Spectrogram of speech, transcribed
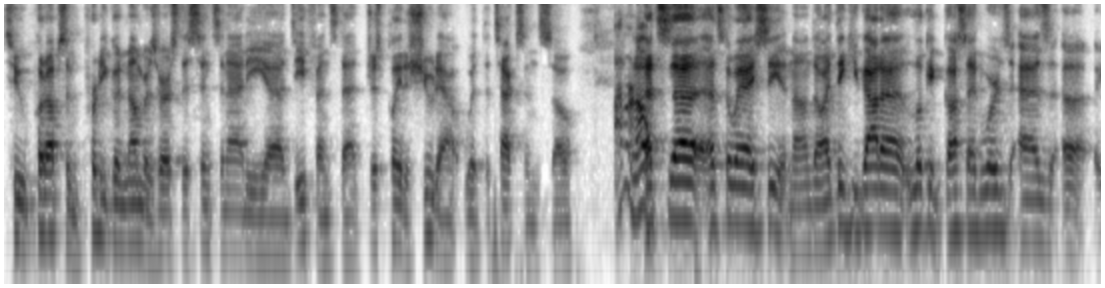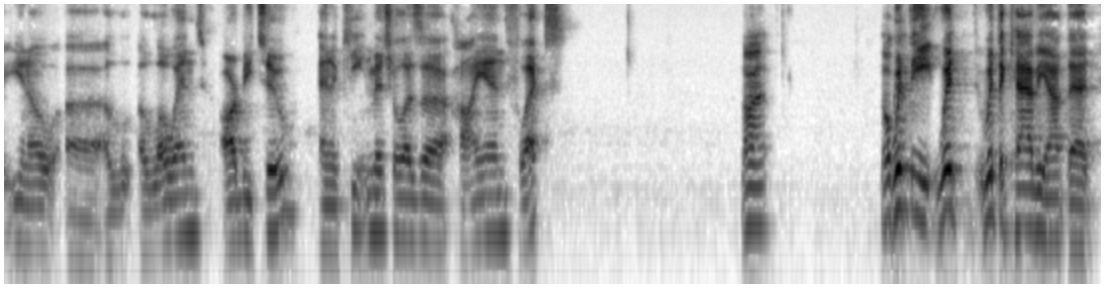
to put up some pretty good numbers versus this Cincinnati uh, defense that just played a shootout with the Texans. So I don't know. That's uh, that's the way I see it, Nando. I think you got to look at Gus Edwards as a you know a, a low end RB two, and a Keaton Mitchell as a high end flex. All right. Okay. With the with with the caveat that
